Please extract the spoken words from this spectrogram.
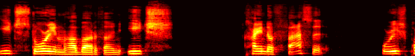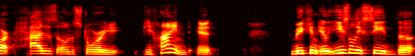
each story in Mahabharata and each kind of facet or each part has its own story behind it, we can easily see the,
